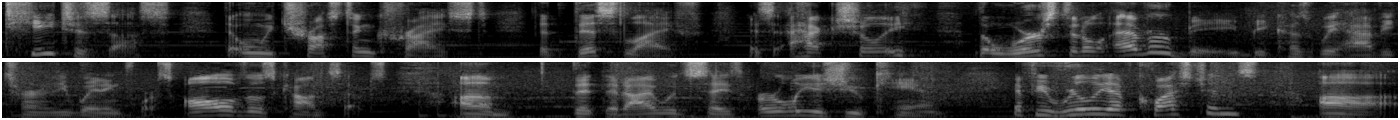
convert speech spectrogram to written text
teaches us that when we trust in Christ, that this life is actually the worst it'll ever be because we have eternity waiting for us. All of those concepts um, that, that I would say as early as you can. If you really have questions, uh,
